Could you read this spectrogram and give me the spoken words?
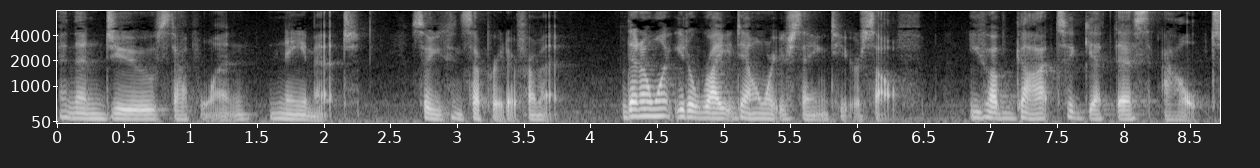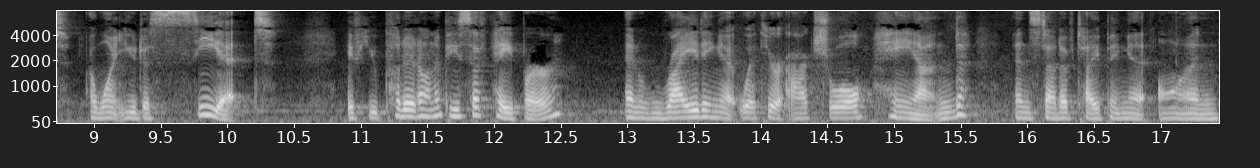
And then do step one, name it so you can separate it from it. Then I want you to write down what you're saying to yourself. You have got to get this out. I want you to see it if you put it on a piece of paper and writing it with your actual hand instead of typing it on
